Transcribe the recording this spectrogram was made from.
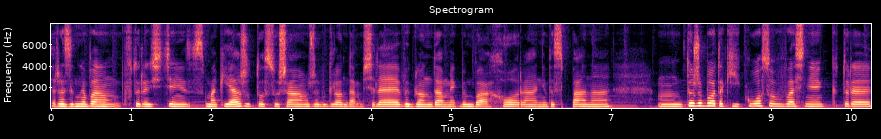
rezygnowałam w któryś dzień z makijażu, to słyszałam, że wyglądam źle, wyglądam jakbym była chora, niewyspana. Mm, dużo było takich głosów właśnie, które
